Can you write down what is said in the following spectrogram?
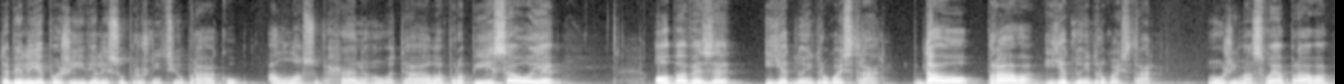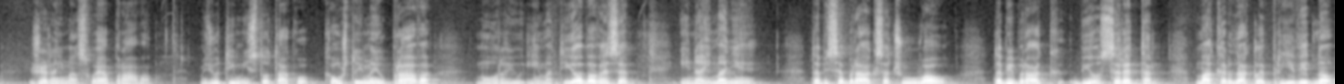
da bi lijepo živjeli supružnici u braku, Allah subhanahu wa ta'ala propisao je obaveze i jednoj i drugoj strani. Dao prava i jednoj i drugoj strani. Muž ima svoja prava, žena ima svoja prava. Međutim, isto tako, kao što imaju prava, moraju imati i obaveze. I najmanje, da bi se brak sačuvao, da bi brak bio sretan, makar dakle prividno,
